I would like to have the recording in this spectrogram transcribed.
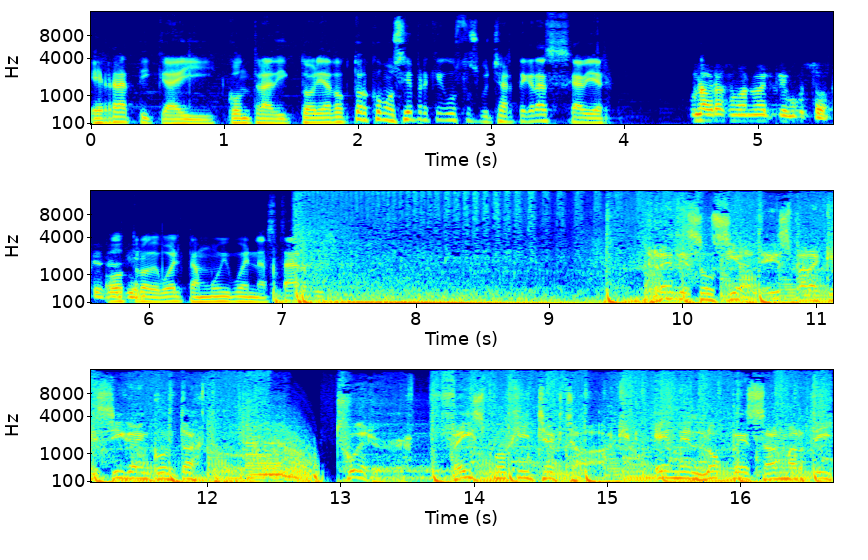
errática y contradictoria. Doctor, como siempre, qué gusto escucharte. Gracias, Javier. Un abrazo, Manuel, qué gusto. Otro de vuelta, muy buenas tardes. Redes sociales para que siga en contacto: Twitter, Facebook y TikTok. M. López San Martín.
